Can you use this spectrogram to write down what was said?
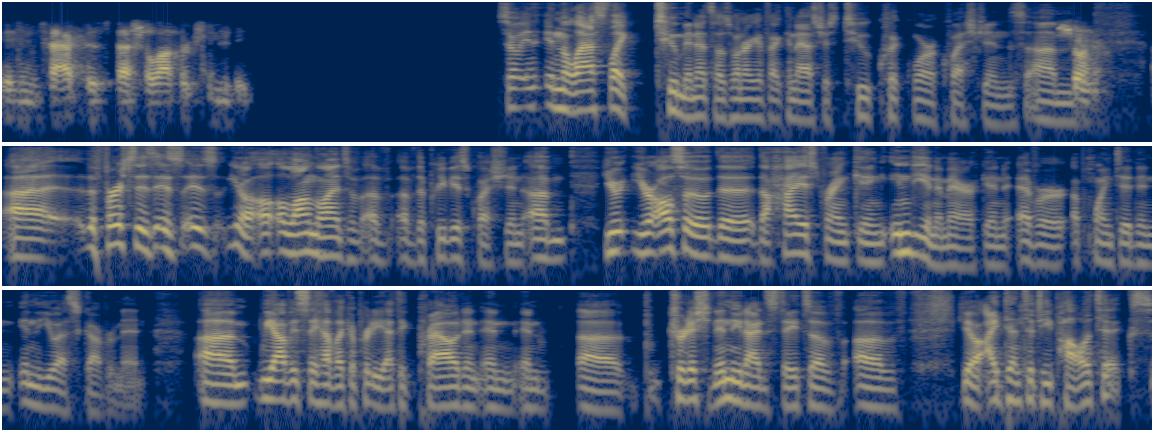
is in fact a special opportunity. So, in, in the last like two minutes, I was wondering if I can ask just two quick more questions. Um, sure. Uh, the first is, is is you know along the lines of, of, of the previous question. Um, you're you're also the the highest ranking Indian American ever appointed in, in the U.S. government. Um, we obviously have like a pretty I think proud and and, and uh, tradition in the United States of of you know identity politics,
